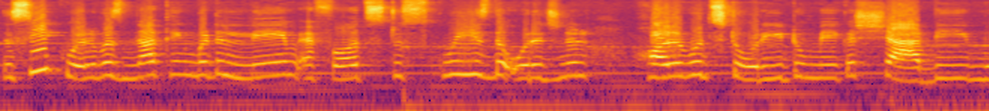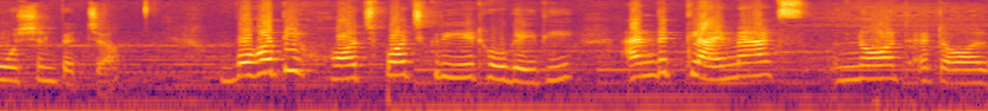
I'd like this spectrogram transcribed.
the sequel was nothing but a lame efforts to squeeze the original Hollywood story to make a shabby motion picture. बहुत ही हॉच पॉच क्रिएट हो गई थी and the climax not at all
